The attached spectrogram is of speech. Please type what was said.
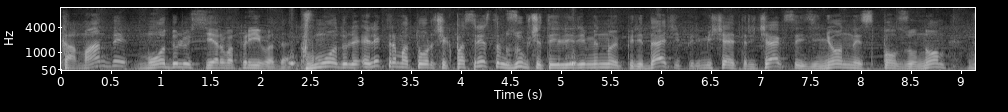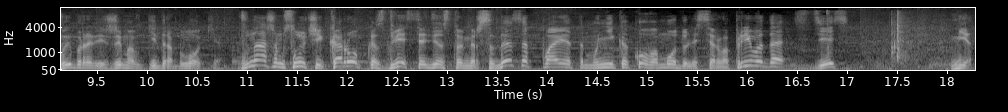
команды модулю сервопривода. В модуле электромоторчик посредством зубчатой или ременной передачи перемещает рычаг, соединенный с ползуном выбора режима в гидроблоке. В нашем случае коробка с 211 Мерседеса, поэтому никакого модуля сервопривода здесь нет.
